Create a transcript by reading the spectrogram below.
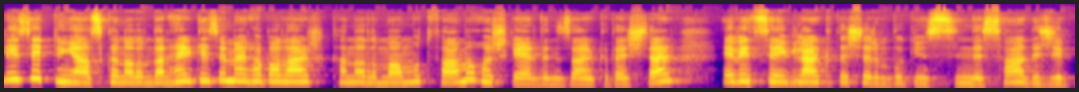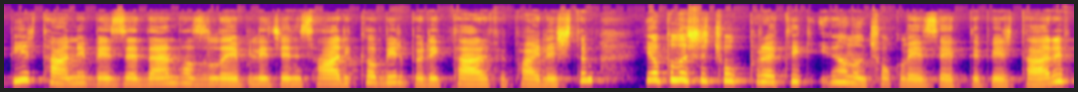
Lezzet Dünyası kanalımdan herkese merhabalar. Kanalıma, mutfağıma hoş geldiniz arkadaşlar. Evet sevgili arkadaşlarım bugün sizinle sadece bir tane bezeden hazırlayabileceğiniz harika bir börek tarifi paylaştım. Yapılışı çok pratik, inanın çok lezzetli bir tarif.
